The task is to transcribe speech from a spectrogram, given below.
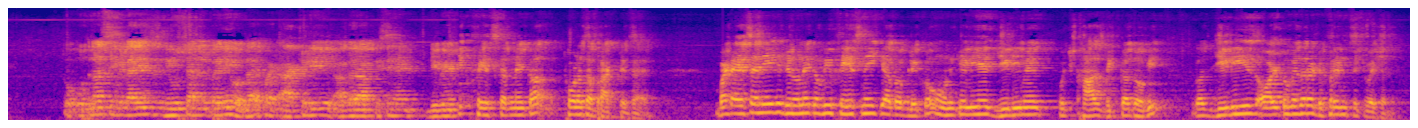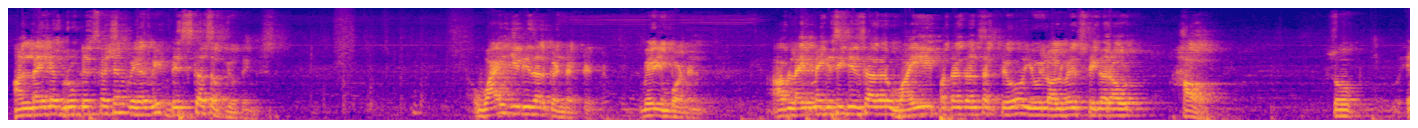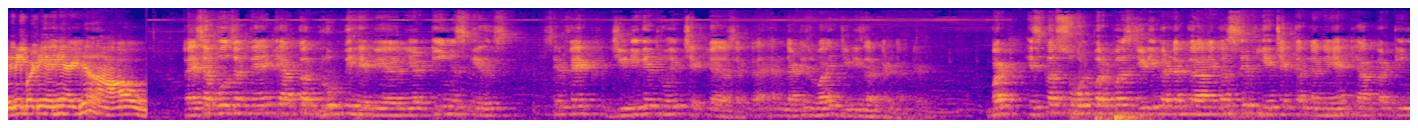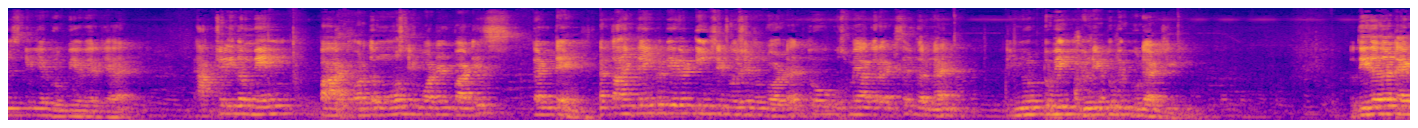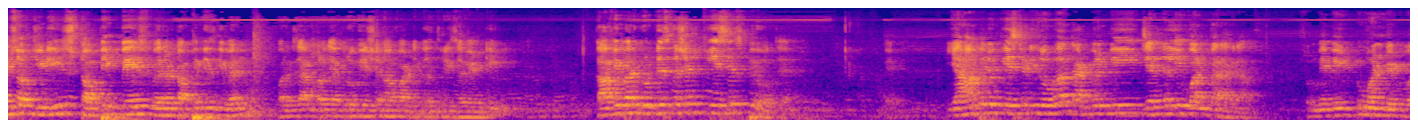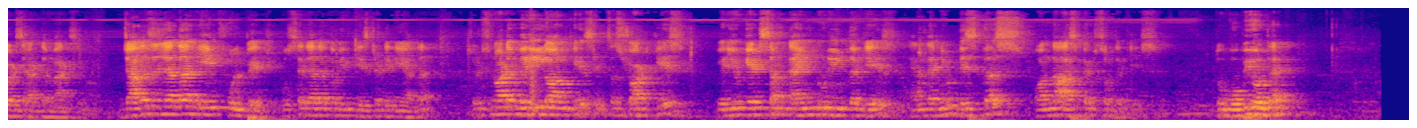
तो उतना सिविलाइज न्यूज़ चैनल पे नहीं होता है बट एक्चुअली अगर आप किसी ने डिबेट फेस करने का थोड़ा सा प्रैक्टिस है. बट ऐसा नहीं कि जिन्होंने कभी फेस नहीं किया पब्लिक को, उनके लिए जीडी में कुछ खास दिक्कत होगी. GD is all together a different situation unlike a group discussion where we discuss a few things why GDs are conducted very important आप लाइफ में किसी चीज़ का अगर वाई पता कर सकते हो you will always figure out how so anybody any idea how तो ऐसा बोल सकते हैं कि आपका ग्रुप बिहेवियर या टीम स्किल्स सिर्फ़ एक जीडी के थ्रू ही चेक किया जा सकता है and that is why GDs are conducted but इसका सोल पर्पस जीडी कंडक्ट कराने का सिर्फ़ ये चेक करना नहीं है कि आपका टीम स्किल या ग्रुप बिहेवियर क्या है एक्चुअली द मेन पार्ट और the most important part is content कहीं कहीं पे भी अगर टीम सिचुएशन इन्वॉल्व है तो उसमें अगर एक्सेल करना है you need to be you need to be good at GD So these are the types of GDs, topic based, where a topic is given. For example, the abrogation of Article 370. काफ़ी बार group discussion cases पे होते हैं. यहाँ पे जो case studies होगा that will be generally one paragraph so maybe 200 words at the maximum ज़्यादा से ज़्यादा एक फुल पेज उससे ज़्यादा कभी केस स्टडी नहीं आता. So it's not a very long case it's a short case where you get some time to read the case and then you discuss on the aspects of the case. तो वो भी होता है.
